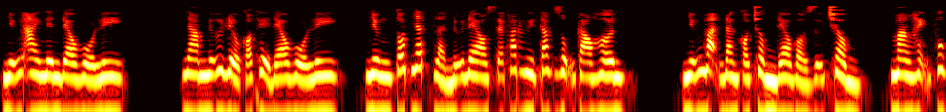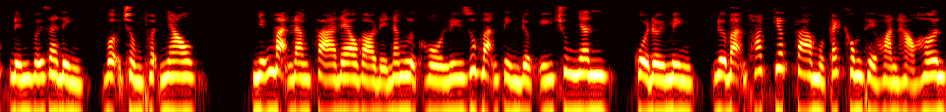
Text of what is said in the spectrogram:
Những ai nên đeo hồ ly? Nam nữ đều có thể đeo hồ ly, nhưng tốt nhất là nữ đeo sẽ phát huy tác dụng cao hơn. Những bạn đang có chồng đeo vào giữ chồng, mang hạnh phúc đến với gia đình, vợ chồng thuận nhau. Những bạn đang pha đeo vào để năng lực hồ ly giúp bạn tìm được ý trung nhân của đời mình, đưa bạn thoát kiếp pha một cách không thể hoàn hảo hơn.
